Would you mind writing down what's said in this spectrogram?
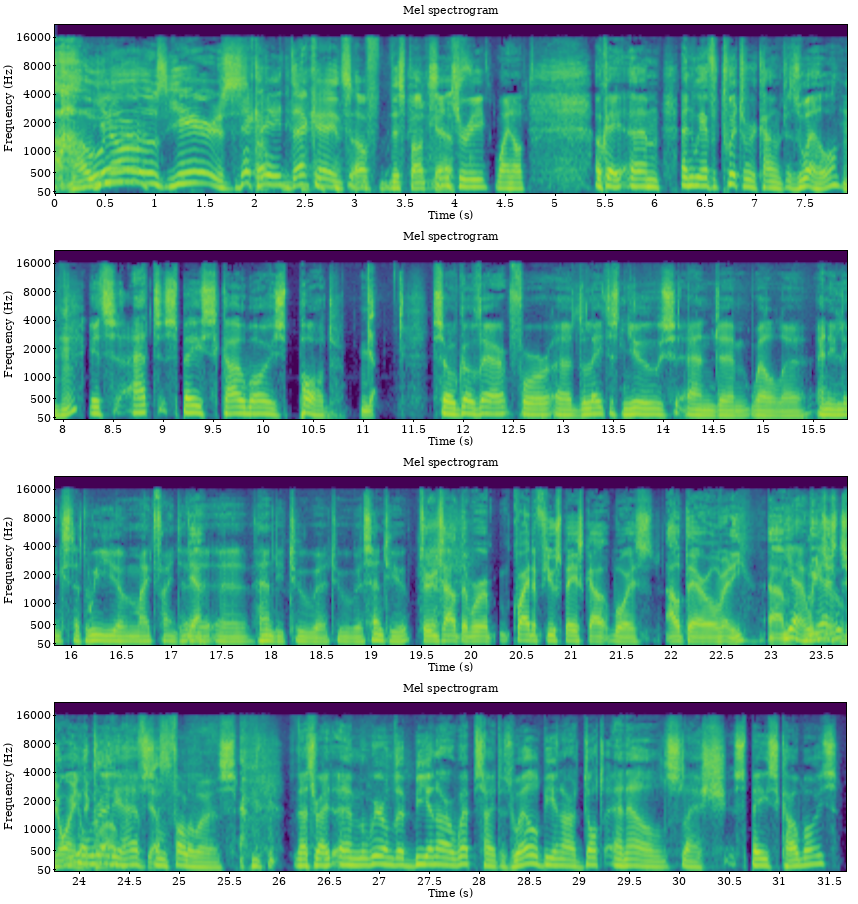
Who Year. knows? Years, Decade. decades of this podcast. Century, why not? Okay, um, and we have a Twitter account as well. Mm-hmm. It's at Space Cowboys Pod. So go there for uh, the latest news and um, well, uh, any links that we uh, might find uh, Yeah. uh, handy to uh, to uh, send to you. Turns out there were quite a few space cowboys out there already. Um, yeah, we, have- just joined we the club. We already have some followers. That's right. Um, we're on the BNR website as well, bnr.nl slash space cowboys.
